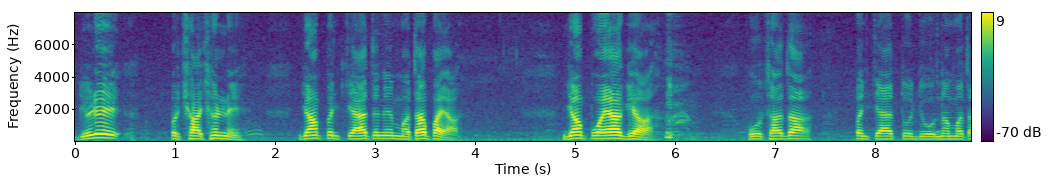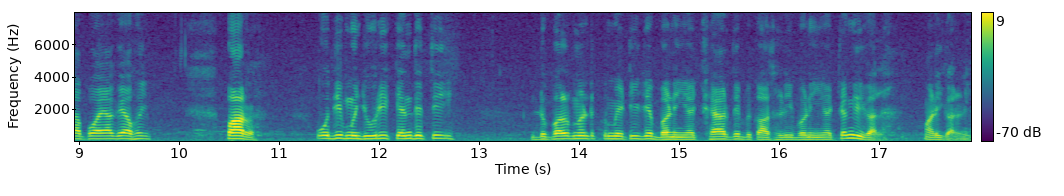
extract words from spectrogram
ਜਿਹੜੇ ਪ੍ਰਸ਼ਾਸਨ ਨੇ ਜਾਂ ਪੰਚਾਇਤ ਨੇ ਮਤਾ ਪਾਇਆ ਜਾਂ ਪਵਾਇਆ ਗਿਆ, ਹੋ ਸਕਦਾ ਪੰਚਾਇਤ ਤੋਂ ਜੋ ਨਾ ਮਤਾ ਪਵਾਇਆ ਗਿਆ ਹੋਵੇ ਪਰ ਉਹਦੀ ਮਨਜ਼ੂਰੀ ਕਿਨ ਦਿੱਤੀ? ਡਿਵੈਲਪਮੈਂਟ ਕਮੇਟੀ ਜੇ ਬਣੀ ਹੈ, ਸ਼ਹਿਰ ਦੇ ਵਿਕਾਸ ਲਈ ਬਣੀ ਹੈ, ਚੰਗੀ ਗੱਲ ਹੈ, ਮਾੜੀ ਗੱਲ ਨਹੀਂ।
